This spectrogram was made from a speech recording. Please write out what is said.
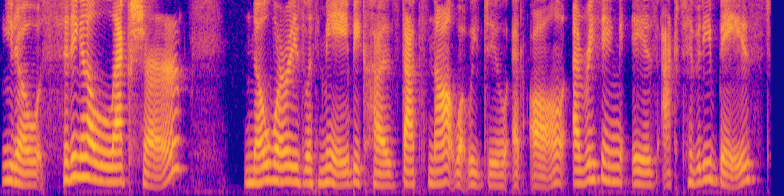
you know, sitting in a lecture, no worries with me because that's not what we do at all. Everything is activity based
